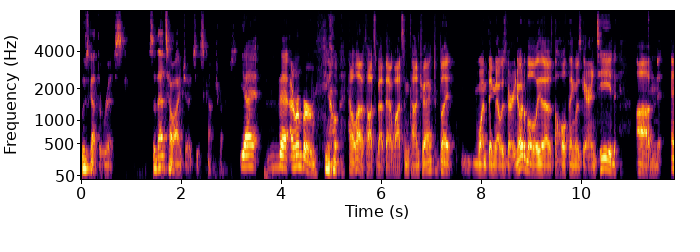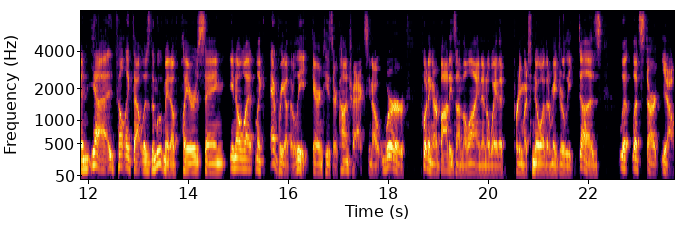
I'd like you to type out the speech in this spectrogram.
who's got the risk. So that's how I judge these contracts. Yeah, I remember, you know, had a lot of thoughts about that Watson contract, but one thing that was very notable was the whole thing was guaranteed. Um, and yeah, it felt like that was the movement of players saying, you know what, like every other league guarantees their contracts. You know, we're putting our bodies on the line in a way that pretty much no other major league does let, us start, you know,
